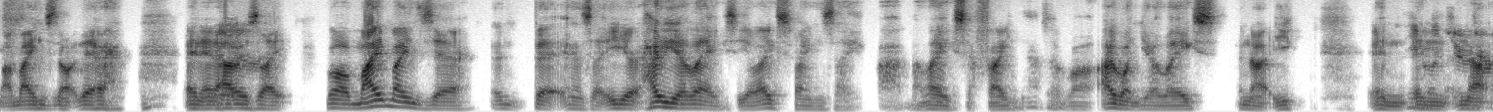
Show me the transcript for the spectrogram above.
my mind's not there. And then yeah. I was like, well, my mind's there. And but and I was like, your how are your legs? Are your legs fine? He's like, oh, my legs are fine. I was like, well, I want your legs. And that you and, and, and that,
